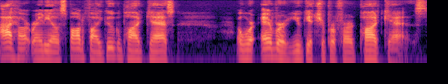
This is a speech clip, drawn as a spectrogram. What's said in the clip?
iHeartRadio, Spotify, Google Podcasts, or wherever you get your preferred podcast.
